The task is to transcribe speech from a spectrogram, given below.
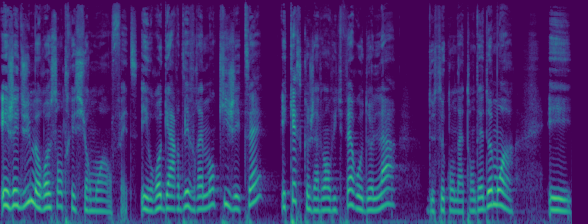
Et j'ai dû me recentrer sur moi en fait et regarder vraiment qui j'étais et qu'est-ce que j'avais envie de faire au-delà de ce qu'on attendait de moi. Et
